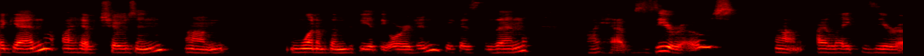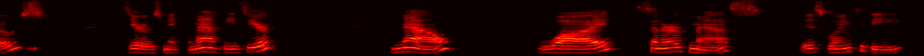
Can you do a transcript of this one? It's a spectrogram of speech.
Again, I have chosen um, one of them to be at the origin because then I have zeros. Um, I like zeros. Zeros make the math easier. Now, y, center of mass, is going to be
